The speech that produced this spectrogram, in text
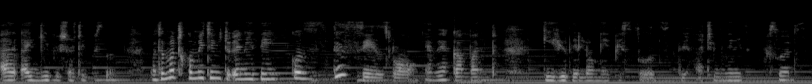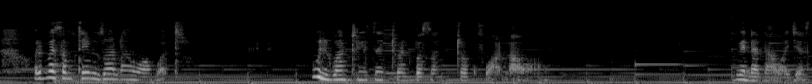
I, I give you short episodes. But I'm not committing to anything because this is long. I wake up and give you the long episodes, the 30 minute episodes, or even sometimes one hour. But who will want to listen to one person talk for an hour? Even an hour, just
